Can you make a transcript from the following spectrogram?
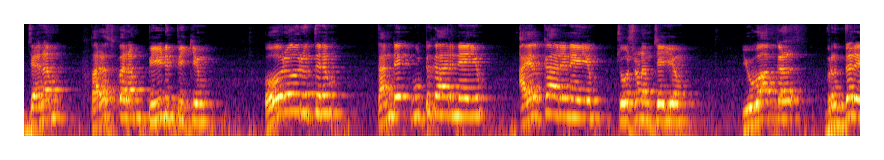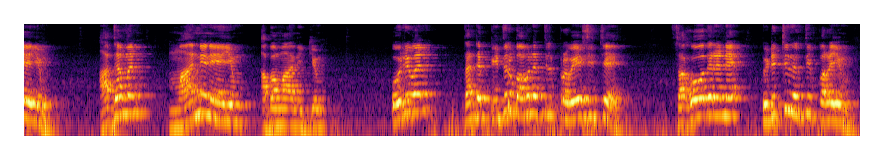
ജനം പരസ്പരം പീഡിപ്പിക്കും. ഓരോരുത്തരും തന്റെ കൂട്ടുകാരനെയും അയൽക്കാരനെയും ചൂഷണം ചെയ്യും. യുവാക്കൾ വൃദ്ധരെയും അധമൻ മാന്യനെയും അപമാനിക്കും. ഒരുവൻ തന്റെ പിതൃഭവനത്തിൽ പ്രവേശിച്ച് സഹോദരനെ പിടിച്ചു നിർത്തി പറയും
